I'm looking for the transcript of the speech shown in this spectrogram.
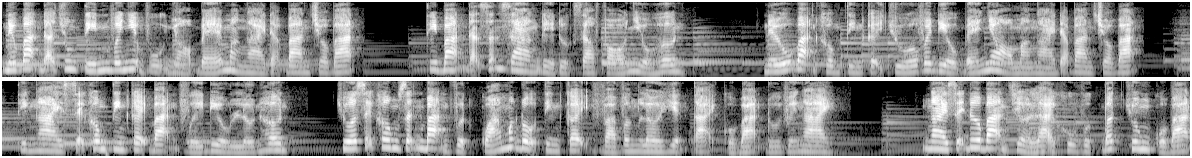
Nếu bạn đã trung tín với nhiệm vụ nhỏ bé mà Ngài đã ban cho bạn, thì bạn đã sẵn sàng để được giao phó nhiều hơn. Nếu bạn không tin cậy Chúa với điều bé nhỏ mà Ngài đã ban cho bạn, thì Ngài sẽ không tin cậy bạn với điều lớn hơn. Chúa sẽ không dẫn bạn vượt quá mức độ tin cậy và vâng lời hiện tại của bạn đối với Ngài. Ngài sẽ đưa bạn trở lại khu vực bất chung của bạn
